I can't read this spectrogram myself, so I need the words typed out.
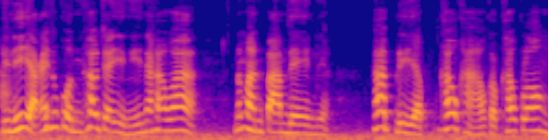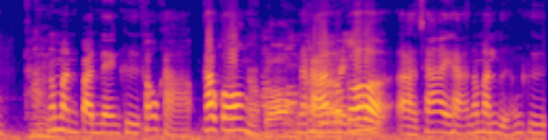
ค่ะทีนี้อยากให้ทุกคนเข้าใจอย่างนี้นะคะว่า น้ำมันปาล์มแดงเนี่ยถ้าเปรียบข้าวขาวกับข้าวกล้องค่ะน้ำมันปาล์มแดงคือข้าวขาวข้าวกล้องข้าวกล้องนะคะประโยชน์แล้วก็อ่าใช่ค่ะน้ำมันเหลืองคือ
